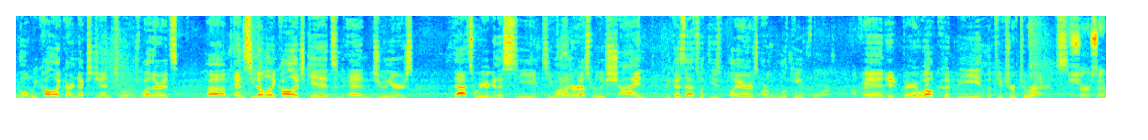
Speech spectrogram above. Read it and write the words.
in what we call like our next gen tours, whether it's um, NCAA college kids and, and juniors. That's where you're going to see T100S really shine because that's what these players are looking for. Okay. And it very well could be the future of tour irons. Sure. So,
